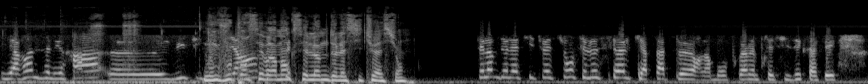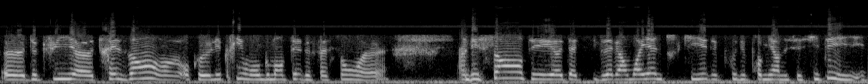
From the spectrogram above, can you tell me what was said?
Yaron Zalera, euh, lui. Donc vous pensez vraiment que c'est l'homme de la situation? C'est l'homme de la situation, c'est le seul qui n'a pas peur. Là, bon, faut quand même préciser que ça fait euh, depuis 13 ans que les prix ont augmenté de façon indécente et euh, vous avez en moyenne tout ce qui est des produits de première nécessité,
